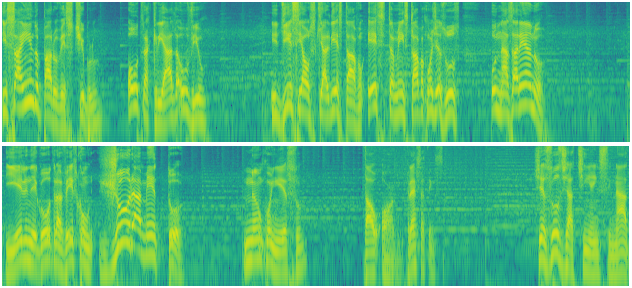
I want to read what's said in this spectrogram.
E saindo para o vestíbulo, outra criada ouviu e disse aos que ali estavam: Esse também estava com Jesus, o Nazareno. E ele negou outra vez com juramento: Não conheço tal homem. Preste atenção. Jesus já tinha ensinado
